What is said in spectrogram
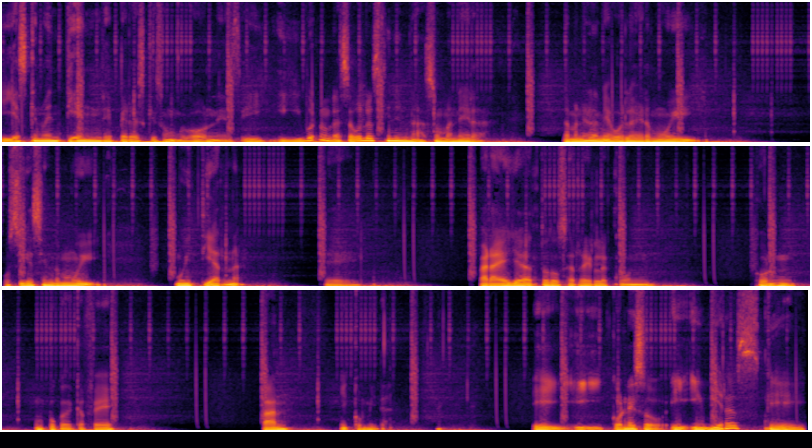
y es que no entiende, pero es que son huevones, y, y bueno, las abuelas tienen a su manera. La manera de mi abuela era muy o sigue siendo muy, muy tierna. Eh, para ella todo se arregla con, con un poco de café, pan y comida. Y, con eso, y, vieras que,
